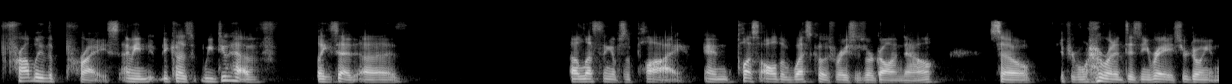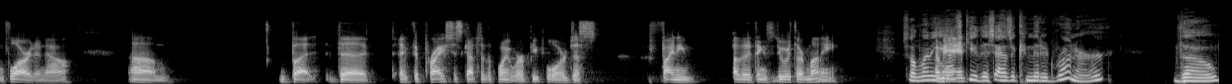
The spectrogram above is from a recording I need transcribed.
probably the price. I mean, because we do have, like you said, uh, a lessening of supply, and plus all the West Coast races are gone now. So if you want to run a Disney race, you're doing it in Florida now. Um, but the like the price just got to the point where people are just finding other things to do with their money. So let me I mean, ask it- you this: as a committed runner, though,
